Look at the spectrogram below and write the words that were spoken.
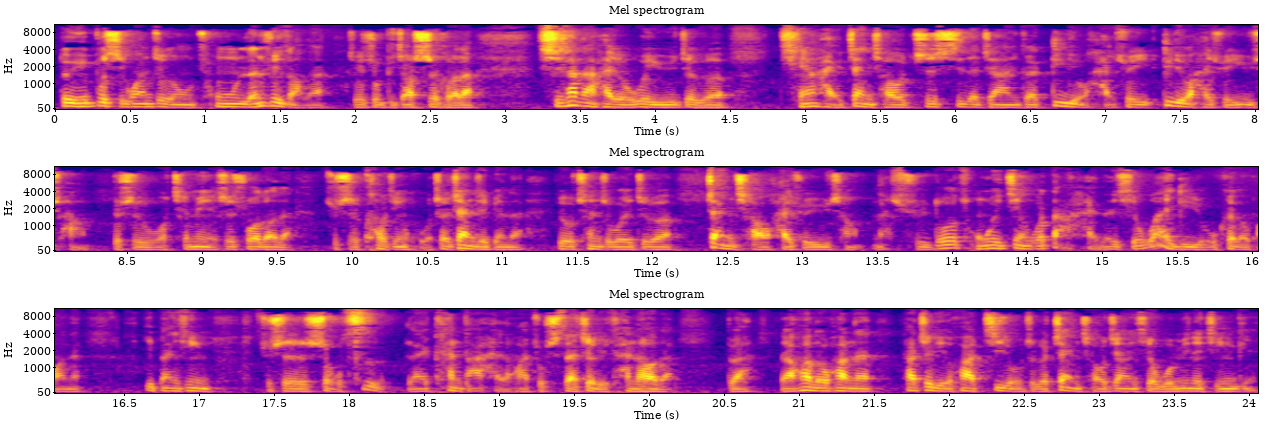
对于不习惯这种冲冷水澡的，这个就比较适合了。其他呢，还有位于这个前海栈桥之西的这样一个第六海水第六海水浴场，就是我前面也是说到的，就是靠近火车站这边的，又称之为这个栈桥海水浴场。那许多从未见过大海的一些外地游客的话呢，一般性就是首次来看大海的话，就是在这里看到的。对吧？然后的话呢，它这里的话既有这个栈桥这样一些文明的景点，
